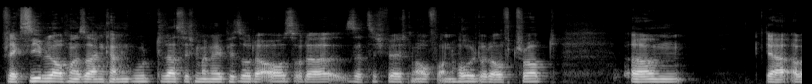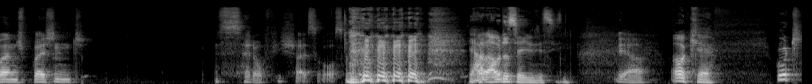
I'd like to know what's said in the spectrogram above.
flexibel auch mal sagen kann, gut, lasse ich mal eine Episode aus oder setze ich vielleicht mal auf On Hold oder auf Dropped. Ähm, ja, aber entsprechend ist es halt auch viel Scheiße rausgekommen. ja, aber das ist ja die Season. ja. Okay. Gut.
